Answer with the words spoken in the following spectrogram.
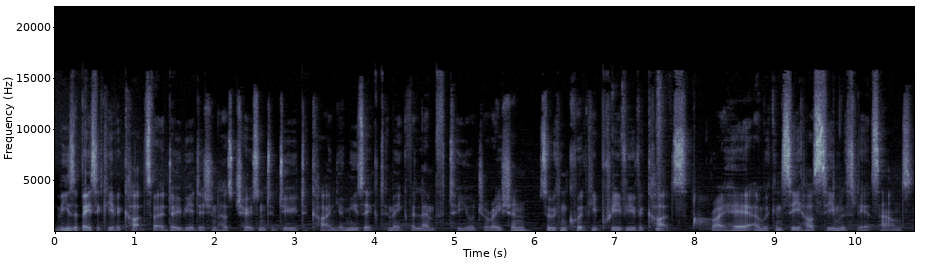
These are basically the cuts that Adobe Audition has chosen to do to cut in your music to make the length to your duration. So we can quickly preview the cuts right here and we can see how seamlessly it sounds.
